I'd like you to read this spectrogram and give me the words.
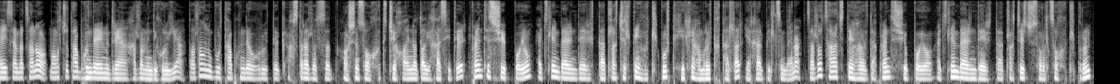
Хей сайн бацгаана уу? Монголчууд та бүхэндээ энэ өдрийн халуун мэндийг хүргье. 7 өнөг бүр та бүхэндээ хүргэдэг Австрали улсад оршин суух хөтжийнхөө энэ удаагийнхаа сэдвэр apprenticeship буюу ажлын байран дээрх дадлагжилтын хөтөлбөрт хэрхэн хамрагдах талаар ярихаар бэлдсэн байна. Залуу цагаачдын хувьд apprenticeship буюу ажлын байран дээр дадлагжиж суралцах хөтөлбөр нь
